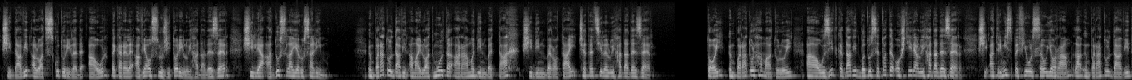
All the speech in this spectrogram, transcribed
Și David a luat scuturile de aur pe care le aveau slujitorii lui Hadadezer și le-a adus la Ierusalim. Împăratul David a mai luat multă aramă din Betah și din Berotai, cetățile lui Hadadezer – Toi, împăratul Hamatului, a auzit că David bătuse toată oștirea lui Hadadezer și a trimis pe fiul său Ioram la împăratul David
